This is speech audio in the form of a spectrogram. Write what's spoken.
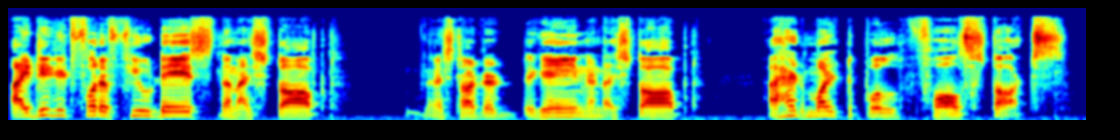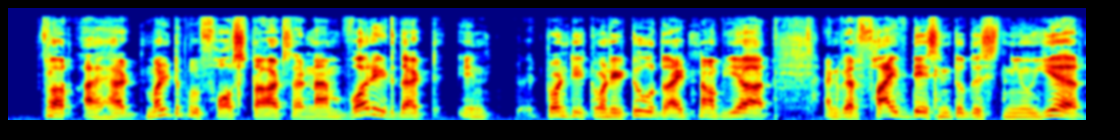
I did it for a few days, then I stopped. I started again and I stopped. I had multiple false starts. Or I had multiple false starts, and I'm worried that in 2022, right now we are, and we are five days into this new year,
